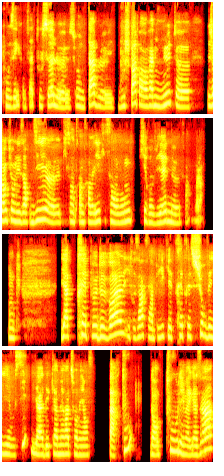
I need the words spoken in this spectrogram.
posés comme ça, tout seul sur une table. Ils ne bougent pas pendant 20 minutes. Des gens qui ont les ordis, qui sont en train de travailler, qui s'en vont, qui reviennent. Enfin, voilà. Donc, il y a très peu de vols. Il faut savoir que c'est un pays qui est très très surveillé aussi. Il y a des caméras de surveillance partout, dans tous les magasins,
